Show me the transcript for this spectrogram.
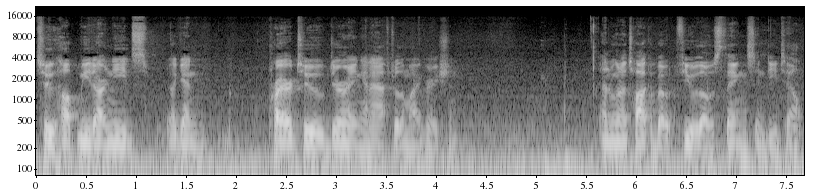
to help meet our needs, again, prior to, during, and after the migration. And I'm going to talk about a few of those things in detail.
